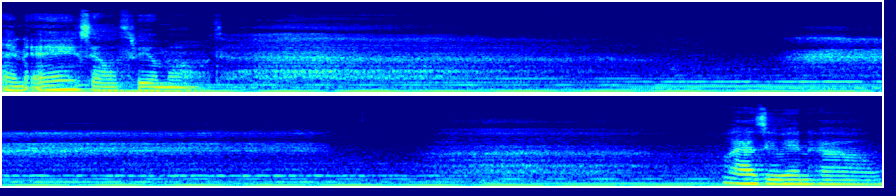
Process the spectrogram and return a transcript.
and exhale through your mouth. As you inhale.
